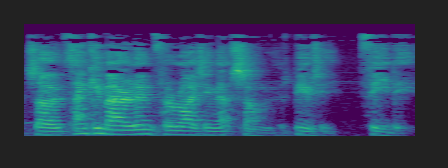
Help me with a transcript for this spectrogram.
So thank you, Marilyn, for writing that song. Beauty. Phoebe.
